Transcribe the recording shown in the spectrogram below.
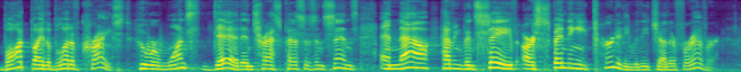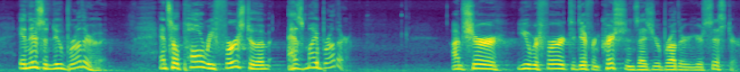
bought by the blood of Christ who were once dead in trespasses and sins, and now, having been saved, are spending eternity with each other forever. And there's a new brotherhood. And so Paul refers to him as my brother. I'm sure you refer to different Christians as your brother or your sister.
